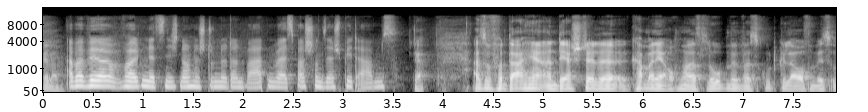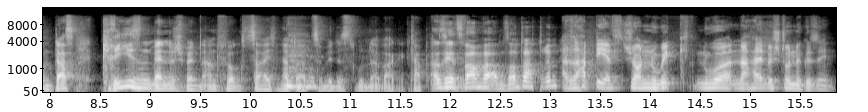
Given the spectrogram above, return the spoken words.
Genau. Aber wir wollten jetzt nicht noch eine Stunde dann warten, weil es war schon sehr spät abends. Ja. Also von daher an der Stelle kann man ja auch mal was loben, wenn was gut gelaufen ist. Und das Krisenmanagement in Anführungszeichen hat da zumindest wunderbar geklappt. Also jetzt waren wir am Sonntag drin. Also habt ihr jetzt John Wick nur eine halbe Stunde gesehen?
